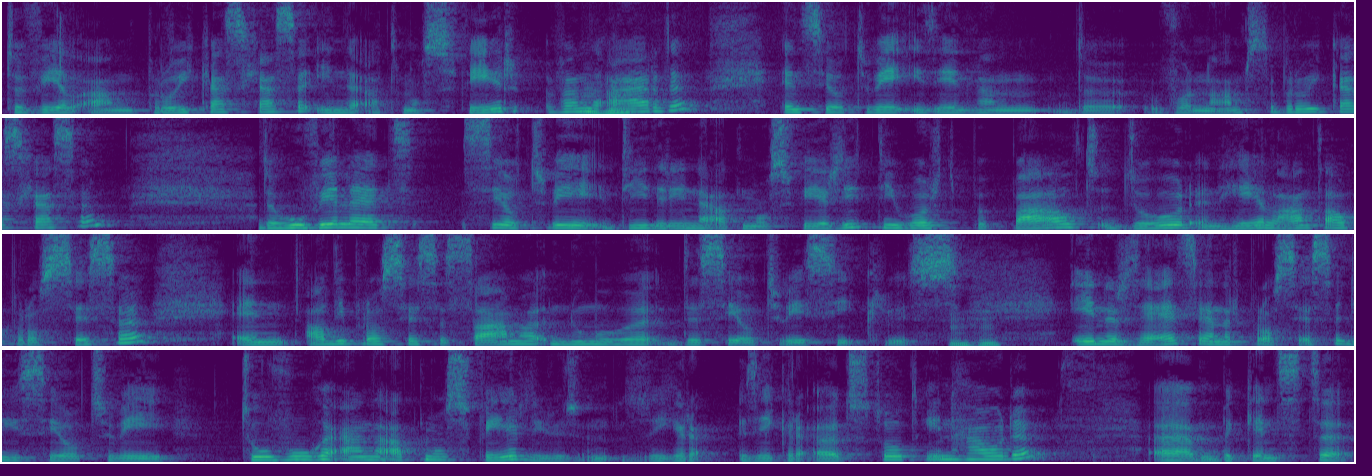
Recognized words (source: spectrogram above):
teveel aan broeikasgassen in de atmosfeer van de mm -hmm. aarde. En CO2 is een van de voornaamste broeikasgassen. De hoeveelheid CO2 die er in de atmosfeer zit, die wordt bepaald door een heel aantal processen. En al die processen samen noemen we de CO2-cyclus. Mm -hmm. Enerzijds zijn er processen die CO2 toevoegen aan de atmosfeer, die dus een zekere, zekere uitstoot inhouden. uh, bekendste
